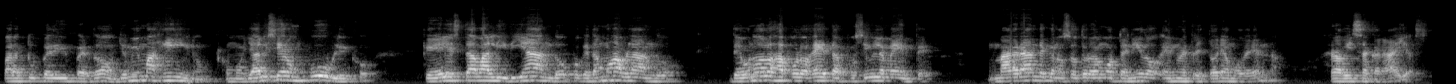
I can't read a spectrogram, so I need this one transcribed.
para tú pedir perdón. Yo me imagino, como ya lo hicieron público, que él estaba lidiando, porque estamos hablando de uno de los apologetas posiblemente más grande que nosotros hemos tenido en nuestra historia moderna, Rabí Zacarías.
